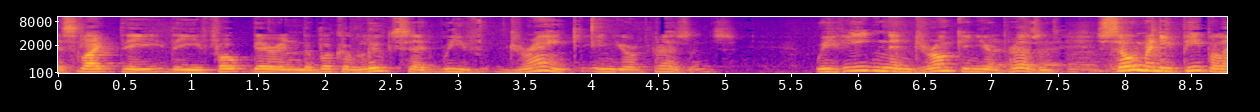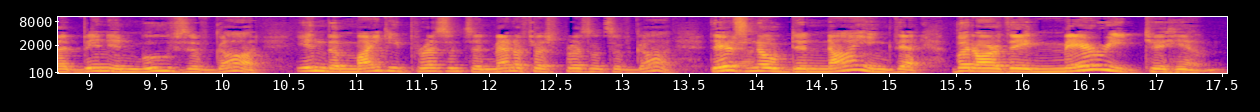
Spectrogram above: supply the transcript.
it's like the, the folk there in the book of Luke said, we've drank in your presence. We've eaten and drunk in your presence. So many people have been in moves of God, in the mighty presence and manifest presence of God. There's no denying that. But are they married to Him?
